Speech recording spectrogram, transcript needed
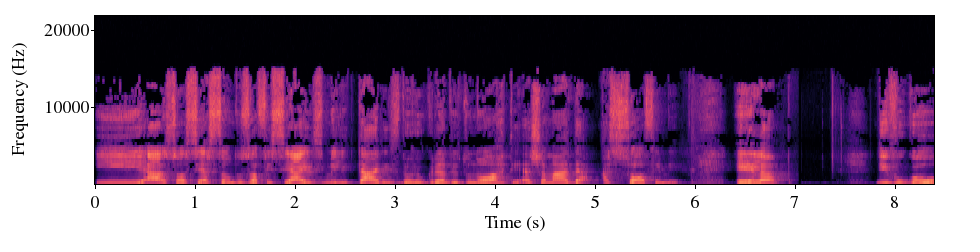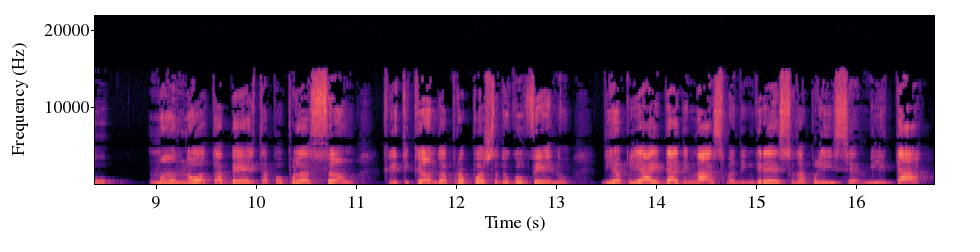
e a Associação dos Oficiais Militares do Rio Grande do Norte, a chamada ASOFME, ela divulgou uma nota aberta à população criticando a proposta do governo de ampliar a idade máxima de ingresso na Polícia Militar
